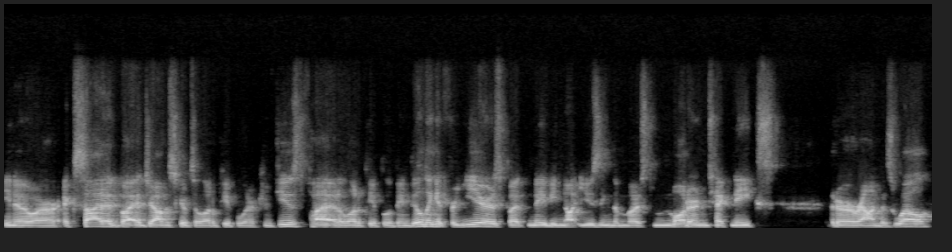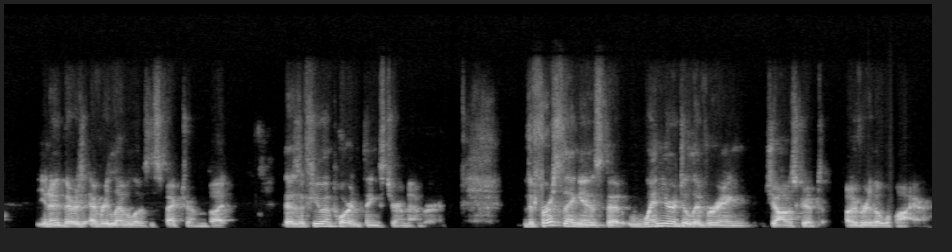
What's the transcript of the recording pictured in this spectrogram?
you know are excited by javascript. A lot of people are confused by it. A lot of people have been building it for years but maybe not using the most modern techniques that are around as well. You know there's every level of the spectrum but there's a few important things to remember. The first thing is that when you're delivering javascript over the wire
